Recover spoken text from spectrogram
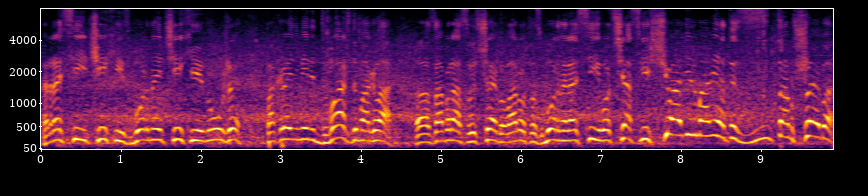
России и Чехии. Сборная Чехии, ну, уже, по крайней мере, дважды могла а, забрасывать шайбу ворота сборной России. Вот сейчас еще один момент. И там шайба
